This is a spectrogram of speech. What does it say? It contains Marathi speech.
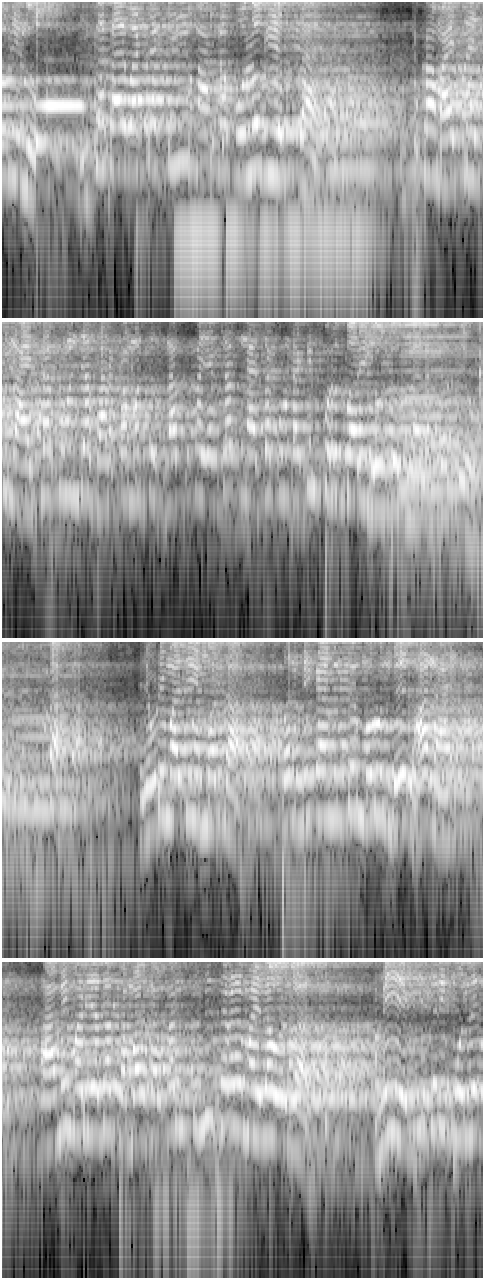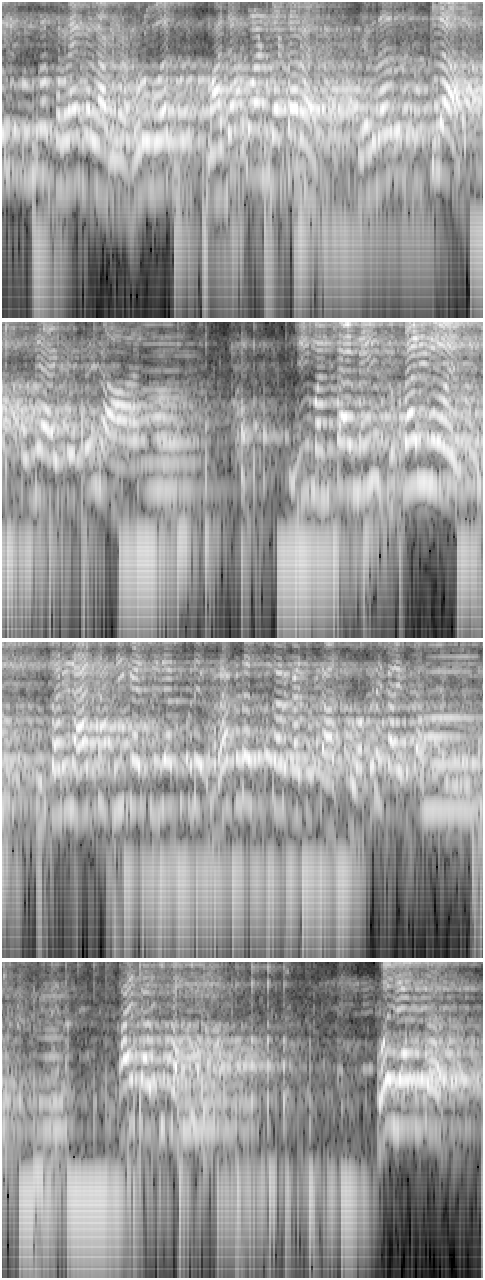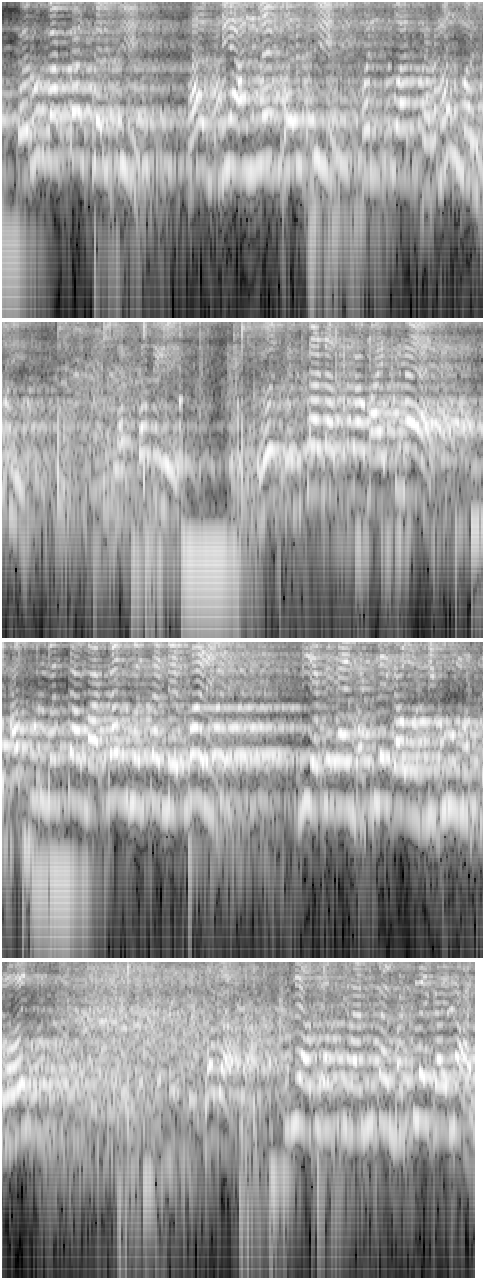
हिका जोडिलो हिका काय वाटतं की माका बोलोग येत काय? तुका माहीत नाही तू नायसा करून ज्या सारखा म्हणतस ना तुका एकदाच नायसा करून टाकीन परत बारी घेऊच नाही लक्षात ठेव. एवढी माझी हिंमत आहे पण मी काय म्हणते मरून दे हा आहे आम्ही मर्यादा सांभाळत आहोत कारण तुम्ही सगळ्या महिला वर्ग मी एकी तरी बोलले तरी तुमका सगळ्यांका लागणार बरोबर? माझा तोंड गटार आहे. एकदा जर सुटला तर मी ऐकायचंही ना. ही म्हणता मी सुतारी नव्हे. सुतारी नाही तर ठीक आहे तुझ्या तिकडे घराकडे सुतार काय तर तास तू. अकडे काय तास काय तासू तासू हो करू बघता सरशी. हा मी आणले फरशी पण तू आज कर्मान मरशी. लक्षात घे. ह्यो शिरसाडा तुका माहिती नाही आहे. आपण म्हणता माकाच म्हणता नेपाळी. मी एका काय म्हटलंय का हो? निगरू म्हटलंय. बघा तुम्ही असलाच की नाही मी काय म्हटलंय काय नाही.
